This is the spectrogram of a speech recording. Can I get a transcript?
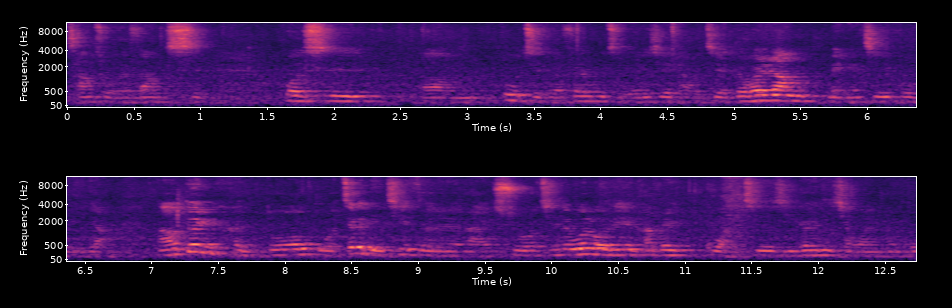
场所的方式，或是嗯物质的非物质的一些条件，都会让每个记忆不一样。然后对于很多我这个年纪的人来说，其实温罗店咖啡馆其实已经跟以前完全不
